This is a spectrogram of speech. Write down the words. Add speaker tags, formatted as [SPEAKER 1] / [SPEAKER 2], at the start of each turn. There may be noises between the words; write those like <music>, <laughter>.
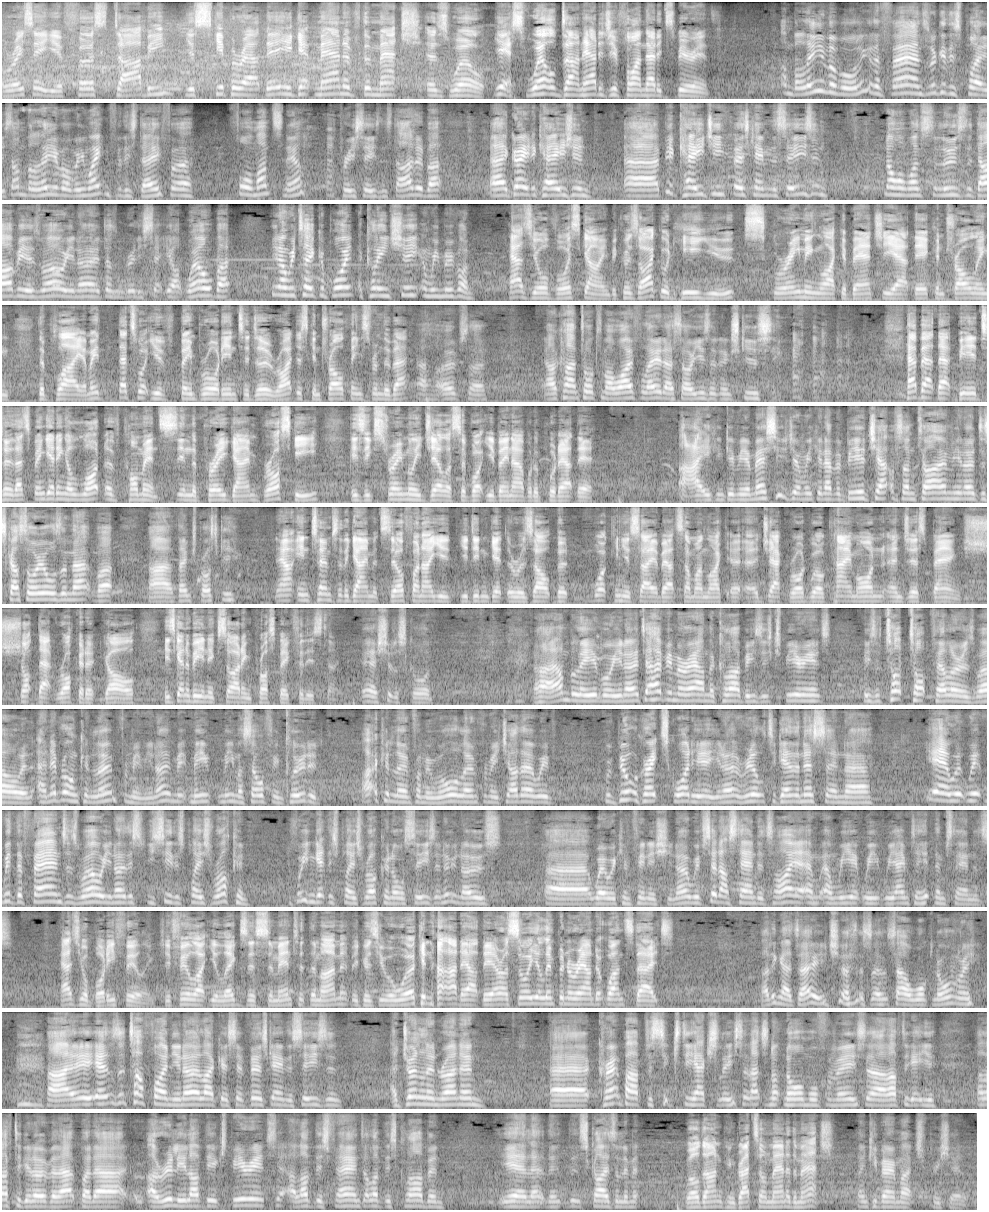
[SPEAKER 1] Maurice, your first derby, your skipper out there, you get man of the match as well. Yes, well done. How did you find that experience?
[SPEAKER 2] Unbelievable. Look at the fans. Look at this place. Unbelievable. We've been waiting for this day for four months now. <laughs> Pre season started, but uh, great occasion. Uh, a bit cagey, first game of the season. No one wants to lose the derby as well. You know, it doesn't really set you up well, but, you know, we take a point, a clean sheet, and we move on.
[SPEAKER 1] How's your voice going? Because I could hear you screaming like a banshee out there, controlling the play. I mean, that's what you've been brought in to do, right? Just control things from the back?
[SPEAKER 2] I hope so. I can't talk to my wife later, so I'll use it as an excuse. <laughs>
[SPEAKER 1] How about that beard too? That's been getting a lot of comments in the pre-game. Broski is extremely jealous of what you've been able to put out there.
[SPEAKER 2] Ah, you can give me a message and we can have a beard chat sometime, you know, discuss oils and that. But uh, thanks, Broski.
[SPEAKER 1] Now, in terms of the game itself, I know you, you didn't get the result, but what can you say about someone like a, a Jack Rodwell? Came on and just bang, shot that rocket at goal. He's going to be an exciting prospect for this team.
[SPEAKER 2] Yeah, should have scored. Uh, unbelievable, you know, to have him around the club, his experience. He's a top, top fella as well, and, and everyone can learn from him, you know, me, me, myself included. I can learn from him. We all learn from each other. We've, we've built a great squad here, you know, real togetherness, and uh, yeah, with, with the fans as well, you know, this, you see this place rocking if we can get this place rocking all season, who knows uh, where we can finish? You know, we've set our standards high, and, and we, we, we aim to hit them standards.
[SPEAKER 1] How's your body feeling? Do you feel like your legs are cement at the moment because you were working <laughs> hard out there? I saw you limping around at one stage.
[SPEAKER 2] I think that's age. <laughs> That's how I walk normally. <laughs> Uh, it, it, was a tough one, you know. Like I said, first game of the season, adrenaline running, uh, cramp after 60 actually, so that's not normal for me. So I'll have to get you I'll have to get over that. But uh, I really love the experience. I love this fans. I love this club, and yeah, the, the sky's the limit.
[SPEAKER 1] Well done. Congrats on man of the match.
[SPEAKER 2] Thank you very much. Appreciate it.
